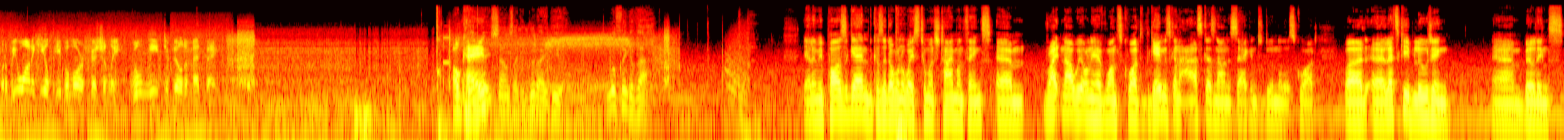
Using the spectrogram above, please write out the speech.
But if we want to heal people more efficiently, we'll need to build a med bay. Okay. That sounds like a good idea. We'll think of that. Yeah, let me pause again because I don't want to waste too much time on things. Um, right now, we only have one squad. The game is going to ask us now in a second to do another squad. But uh, let's keep looting um, buildings.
